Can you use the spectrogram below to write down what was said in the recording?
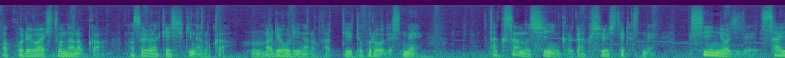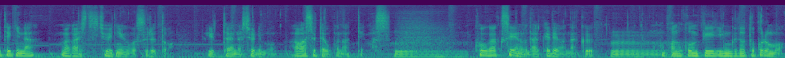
まあ、これは人なのか、まあ、それは景色なのか、まあ、料理なのかっていうところをですねたくさんのシーンから学習してですねシーンに応じて最適な画質チューニングをするといったような処理も合わせて行っています。光学性能だけではなく、このコンピューティングのところも、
